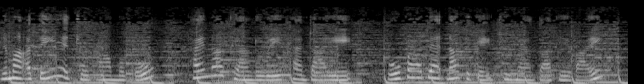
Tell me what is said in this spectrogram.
မြန်မာအသင်းရဲ့ထိုးထားမှုကိုထိုင်းနောက်ခံလူတွေခံတာရင်ဘိုးပါတဲ့နောက်တစ်ကြိမ်ထိမှန်သွားခဲ့ပါ යි ။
